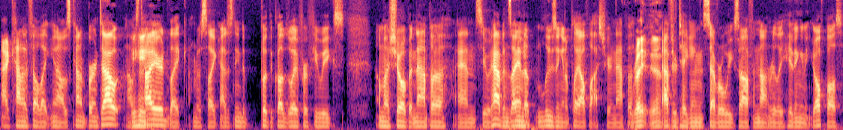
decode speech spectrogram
I kind of felt like you know I was kind of burnt out. I Mm-hmm. was tired. Like I'm just like I just need to put the clubs away for a few weeks. I'm gonna show up at Napa and see what happens. I ended up losing in a playoff last year in Napa. Right, yeah. After taking several weeks off and not really hitting any golf balls.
